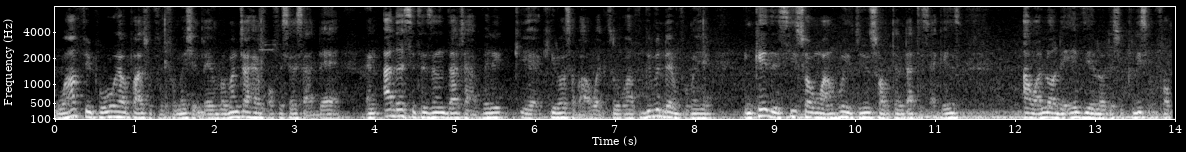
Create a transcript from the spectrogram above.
we have people who help us with information. The environmental health officers are there and other citizens that are very curious about work. So we have given them information in case they see someone who is doing something that is against our law, the AVA law, they should please inform.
